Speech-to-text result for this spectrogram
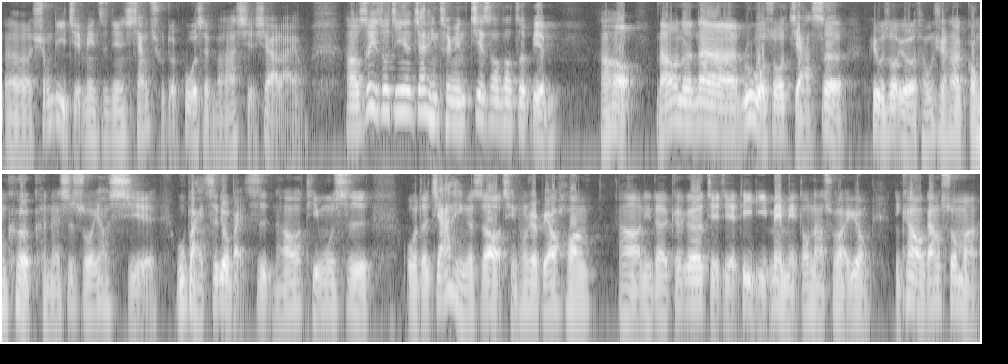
呃兄弟姐妹之间相处的过程把它写下来哦，好，所以说今天家庭成员介绍到这边，然后然后呢，那如果说假设，譬如说有的同学他的功课可能是说要写五百字六百字，然后题目是我的家庭的时候，请同学不要慌啊，你的哥哥姐姐弟弟妹妹都拿出来用，你看我刚刚说嘛，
